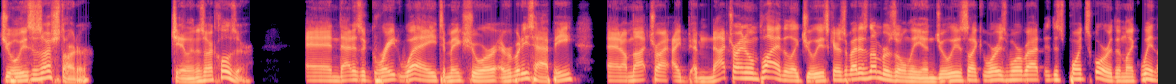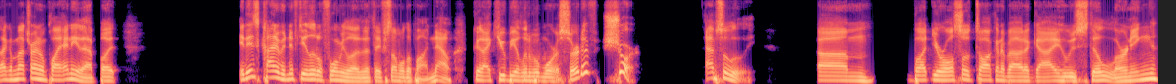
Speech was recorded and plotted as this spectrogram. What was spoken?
Julius is our starter, Jalen is our closer. And that is a great way to make sure everybody's happy And I'm not trying. I am not trying to imply that like Julius cares about his numbers only, and Julius like worries more about his point score than like win. Like I'm not trying to imply any of that, but it is kind of a nifty little formula that they've stumbled upon. Now, could IQ be a little bit more assertive? Sure, absolutely. Um, but you're also talking about a guy who is still learning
